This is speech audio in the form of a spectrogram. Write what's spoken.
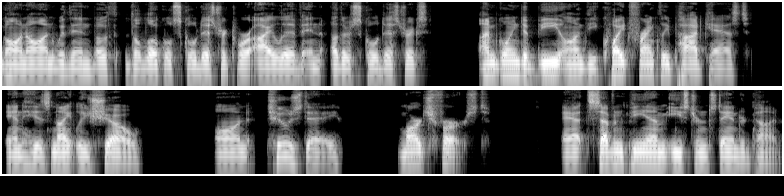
on within both the local school district where I live and other school districts, I'm going to be on the Quite Frankly podcast and his nightly show on Tuesday, March 1st at 7 p.m. Eastern Standard Time.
